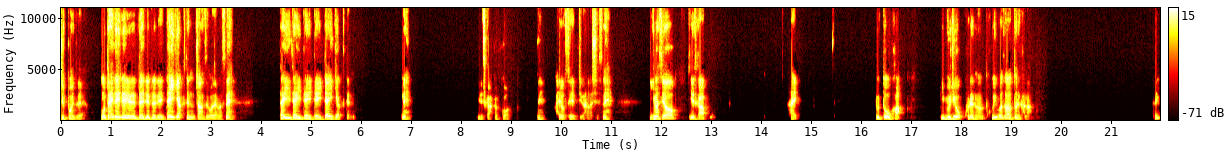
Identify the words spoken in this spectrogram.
10ポイントで、もう大大大大大大大大大逆転のチャンスでございますね。大大大大大逆転。ね。いいですか、格好は。ね。はよせっていう話ですね。いきますよ。いいですか？はい。武闘派。ビブリオコレラの得意技はどれかな？はい。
